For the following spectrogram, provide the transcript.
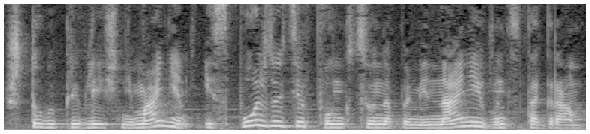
Чтобы привлечь внимание, используйте функцию напоминаний в Instagram.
